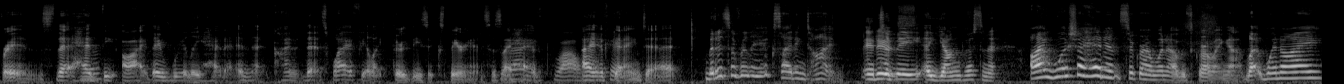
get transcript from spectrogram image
friends that had Mm-hmm. the eye. They really had it, and that kind of that's why I feel like through these experiences I have Wow, I have okay. gained it. But it's a really exciting time It to is. be a young person. I wish I had Instagram when I was growing up. Like when I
